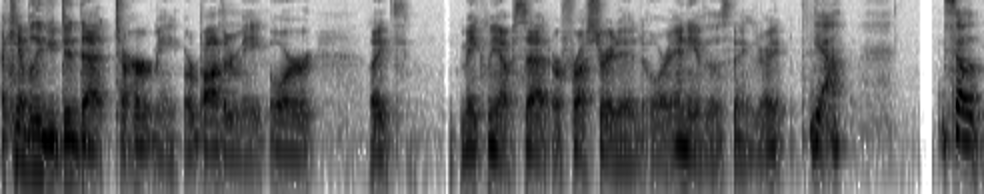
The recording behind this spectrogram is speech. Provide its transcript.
I can't believe you did that to hurt me or bother me or like make me upset or frustrated or any of those things, right? Yeah. So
